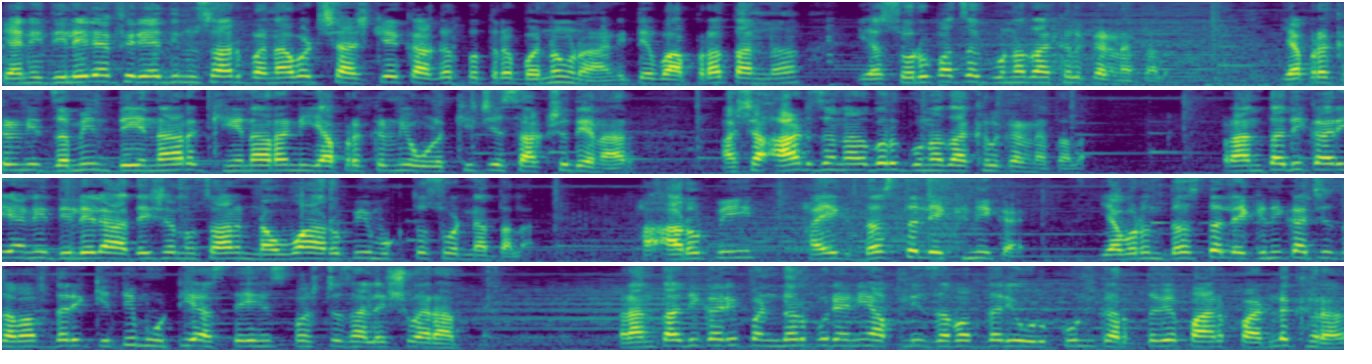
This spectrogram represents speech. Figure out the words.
त्यांनी दिलेल्या फिर्यादीनुसार बनावट शासकीय कागदपत्र बनवणं आणि ते वापरात आणणं या स्वरूपाचा गुन्हा दाखल करण्यात आला. या प्रकरणी जमीन देणार घेणार आणि या प्रकरणी ओळखीची साक्ष देणार अशा आठ जणांवर गुन्हा दाखल करण्यात आला. प्रांताधिकारी यांनी दिलेल्या आदेशानुसार नववा आरोपी मुक्त सोडण्यात आला. हा आरोपी हा एक दस्त लेखनिक आहे. यावरून दस्त लेखनिकाची जबाबदारी किती मोठी असते हे स्पष्ट झाल्याशिवाय राहत नाही. प्रांताधिकारी पंढरपूर यांनी आपली जबाबदारी ओळखून कर्तव्य पार पाडलं खरं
